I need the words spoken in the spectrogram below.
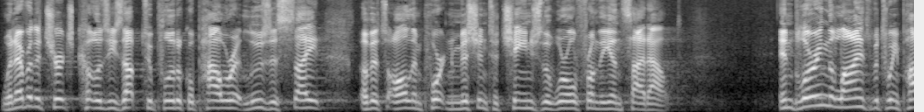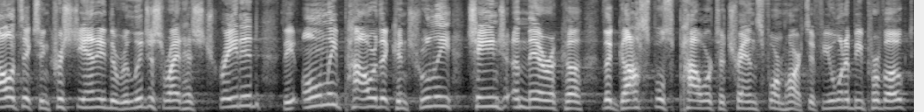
Whenever the church cozies up to political power, it loses sight of its all important mission to change the world from the inside out. In blurring the lines between politics and Christianity, the religious right has traded the only power that can truly change America, the gospel's power to transform hearts. If you want to be provoked,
